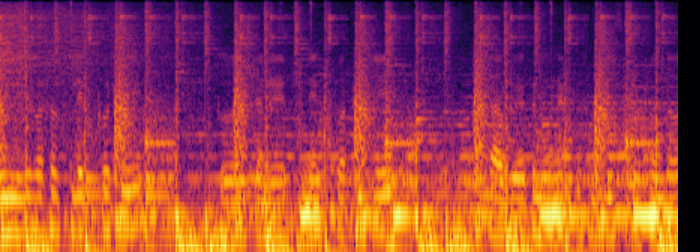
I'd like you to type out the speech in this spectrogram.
ইংলিশ ভাষা সিলেক্ট করছি। তো এখানে নেক্সট বাটন ক্লিক তারপর এখানে অনেক কিছু ডিসক্রিপশন দেওয়া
